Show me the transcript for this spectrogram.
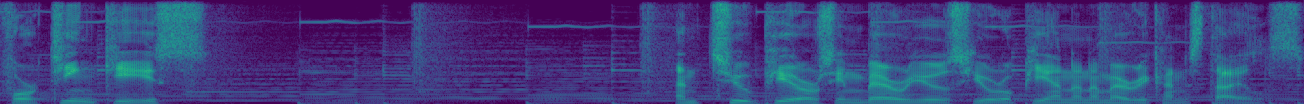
14 quays, and two piers in various European and American styles.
